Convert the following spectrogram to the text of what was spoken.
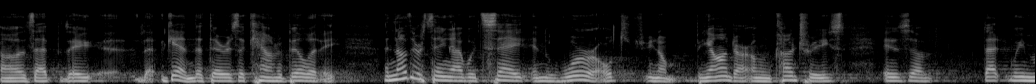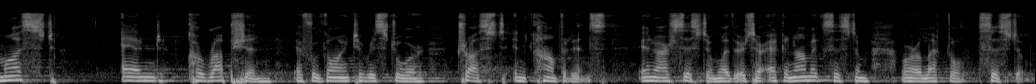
uh, that they, that, again, that there is accountability. Another thing I would say in the world, you know, beyond our own countries, is uh, that we must end corruption if we're going to restore trust and confidence in our system, whether it's our economic system or electoral system.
